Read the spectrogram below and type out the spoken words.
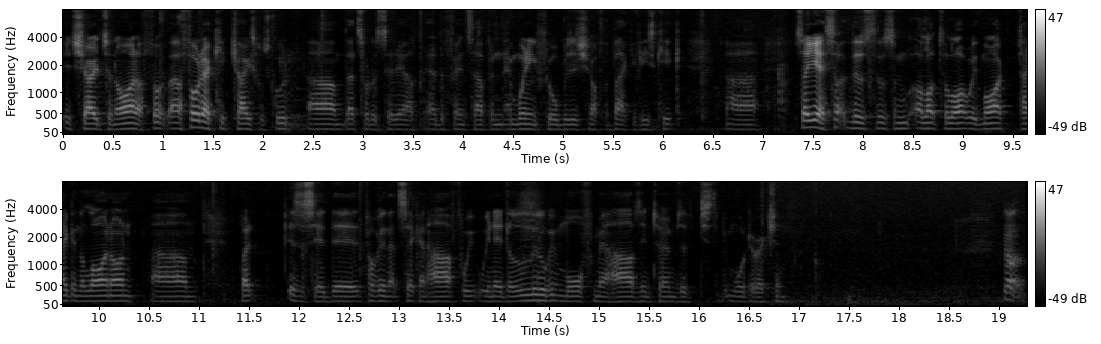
it showed tonight. I thought I thought our kick chase was good. Um, that sort of set our, our defence up and, and winning field position off the back of his kick Uh, so yes, yeah, so there's, there's some a lot to like with Mike taking the line on. Um, but as I said, there probably in that second half, we, we need a little bit more from our halves in terms of just a bit more direction. Not,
